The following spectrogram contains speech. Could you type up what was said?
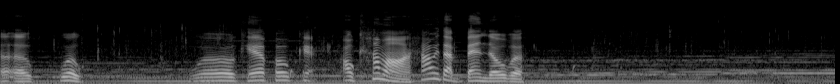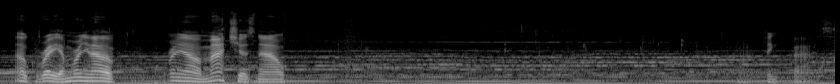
Uh-oh. Whoa. Whoa, careful. Care oh, come on. How did that bend over? Oh, great. I'm running out of running out of matches now. Think fast.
